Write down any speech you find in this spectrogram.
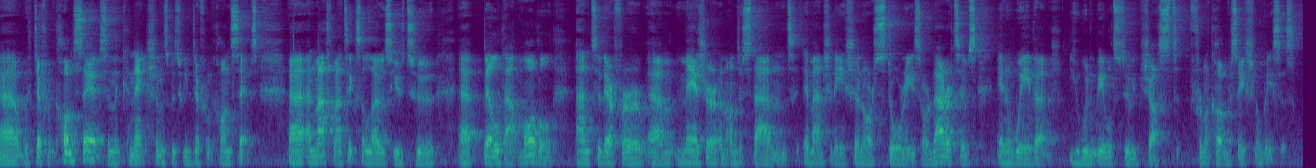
uh, with different concepts and the connections between different concepts. Uh, and mathematics allows you to uh, build that model and to therefore um, measure and understand imagination or stories or narratives in a way that you wouldn't be able to do just from a conversational basis.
